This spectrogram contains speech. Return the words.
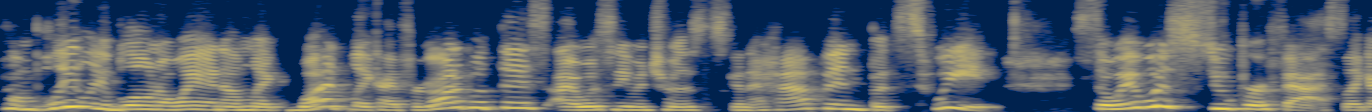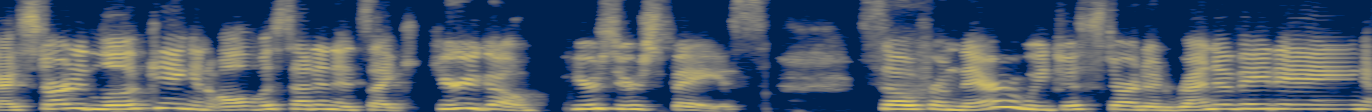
completely blown away. And I'm like, what? Like, I forgot about this. I wasn't even sure this was going to happen, but sweet. So it was super fast. Like, I started looking, and all of a sudden, it's like, here you go. Here's your space. So from there, we just started renovating.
